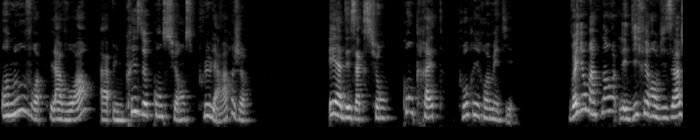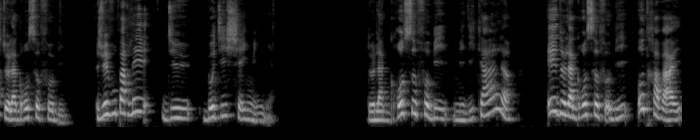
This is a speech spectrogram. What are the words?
on ouvre la voie à une prise de conscience plus large et à des actions concrètes pour y remédier. Voyons maintenant les différents visages de la grossophobie. Je vais vous parler du body shaming, de la grossophobie médicale et de la grossophobie au travail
